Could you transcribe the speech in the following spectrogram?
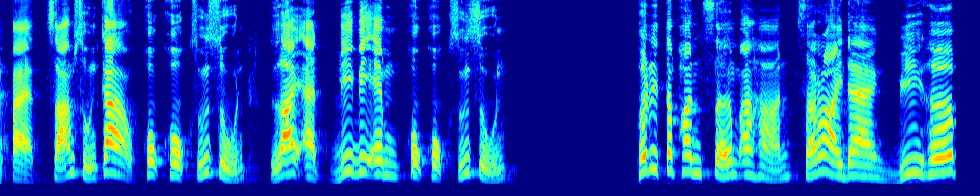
088 309 6600 Line at DBM 6600ผลิตภัณฑ์เสริมอาหารสาหร่ายแดง B Herb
